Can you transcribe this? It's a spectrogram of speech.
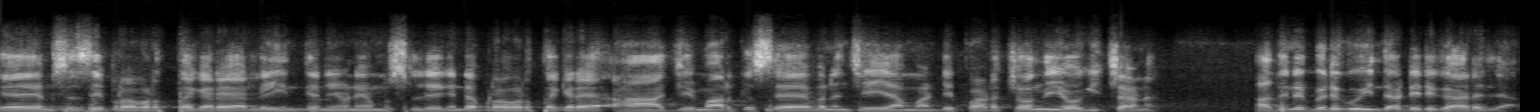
കെ എം സി സി പ്രവർത്തകരെ അല്ലെങ്കിൽ ഇന്ത്യൻ യൂണിയൻ മുസ്ലിം ലീഗിന്റെ പ്രവർത്തകരെ ഹാജിമാർക്ക് സേവനം ചെയ്യാൻ വേണ്ടി പടച്ചോ നിയോഗിച്ചാണ്. അതിന് ഇവർ കുയിന്താട്ടിയിട്ട് കാര്യമില്ല.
